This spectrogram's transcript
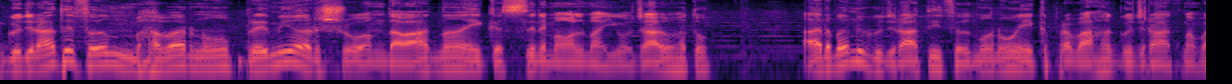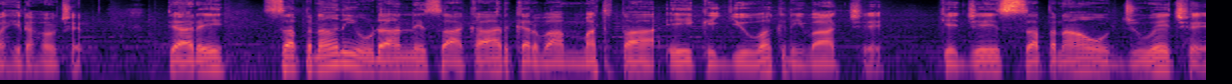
ગુજરાતી ફિલ્મ ભવરનો પ્રીમિયર શો અમદાવાદના એક સિનેમા હોલમાં યોજાયો હતો. અર્બન ગુજરાતી ફિલ્મોનો એક પ્રવાહ ગુજરાતમાં વહી રહ્યો છે. ત્યારે સપનાની ઉડાનને સાકાર કરવા મથતા એક યુવકની વાત છે કે જે સપનાઓ જુએ છે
